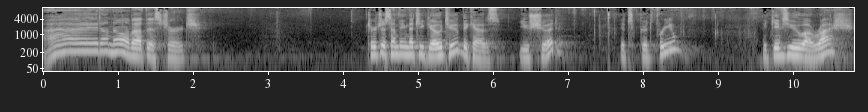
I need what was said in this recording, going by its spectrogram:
I don't know about this church. Church is something that you go to because you should. It's good for you. It gives you a rush,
